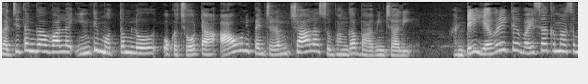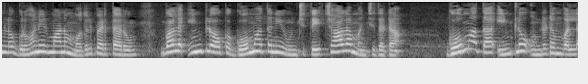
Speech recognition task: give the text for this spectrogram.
ఖచ్చితంగా వాళ్ళ ఇంటి మొత్తంలో ఒక చోట ఆవుని పెంచడం చాలా శుభంగా భావించాలి. అంటే ఎవరైతే వైశాఖ మాసంలో గృహ నిర్మాణం మొదలు పెడతారో వాళ్ళ ఇంట్లో ఒక గోమాతని ఉంచితే చాలా మంచిదట. గోమాత ఇంట్లో ఉండటం వల్ల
